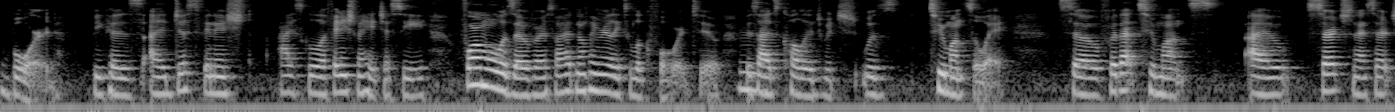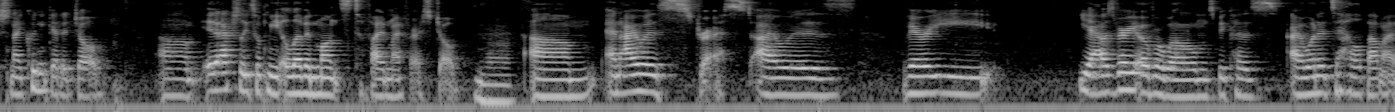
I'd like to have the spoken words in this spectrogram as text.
bored because I had just finished high school. I finished my HSC. Formal was over, so I had nothing really to look forward to besides college, which was two months away. So for that two months, I searched and I searched and I couldn't get a job. Um, it actually took me 11 months to find my first job. Love. Um, and I was stressed. I was very, yeah, I was very overwhelmed because I wanted to help out my.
